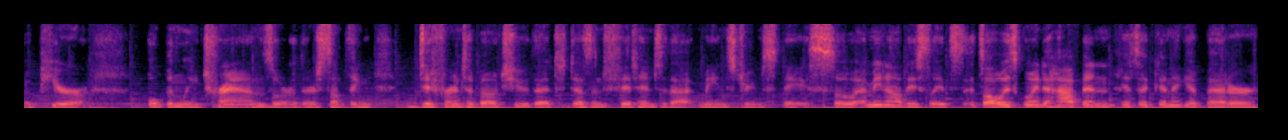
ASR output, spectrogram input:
appear openly trans or there's something different about you that doesn't fit into that mainstream space. So I mean obviously it's it's always going to happen. Is it going to get better?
